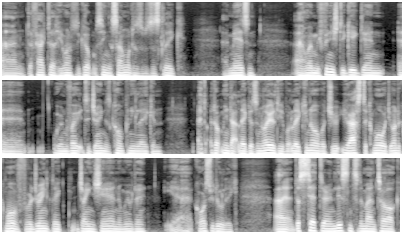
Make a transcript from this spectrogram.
And the fact that he wanted to go up and sing a song with us was just like amazing. And when we finished the gig, then uh, we were invited to join his company. Like, and I, I don't mean that like as a loyalty, but like you know, but you you asked to come over. Do you want to come over for a drink? Like join Shane, and we were like, yeah, of course we do. Like, and just sit there and listen to the man talk.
